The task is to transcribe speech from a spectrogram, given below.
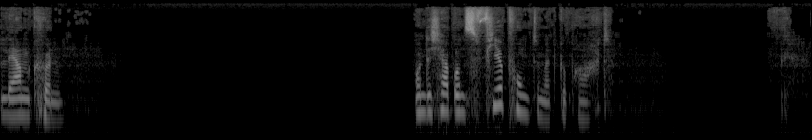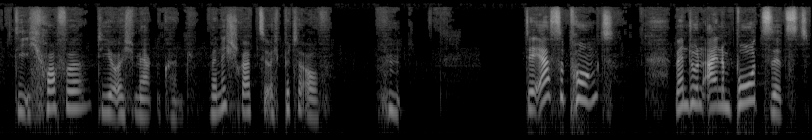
lernen können. Und ich habe uns vier Punkte mitgebracht, die ich hoffe, die ihr euch merken könnt. Wenn nicht, schreibt sie euch bitte auf. Hm. Der erste Punkt, wenn du in einem Boot sitzt,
